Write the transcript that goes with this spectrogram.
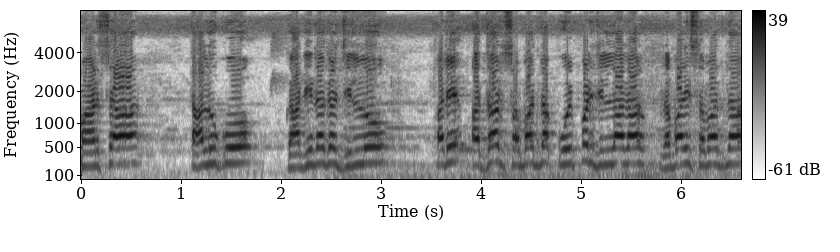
માણસા તાલુકો, ગાંધીનગર જિલ્લો અને અધર સમાજના કોઈપણ જિલ્લાના રબારી સમાજના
